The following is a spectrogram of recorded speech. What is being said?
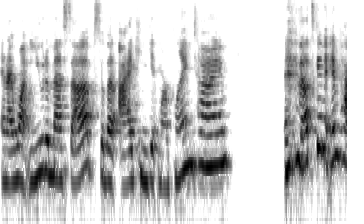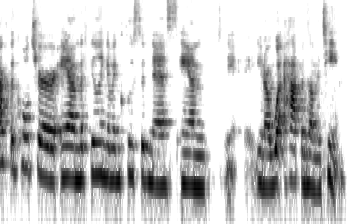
and I want you to mess up so that I can get more playing time, that's going to impact the culture and the feeling of inclusiveness and you know what happens on the team.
